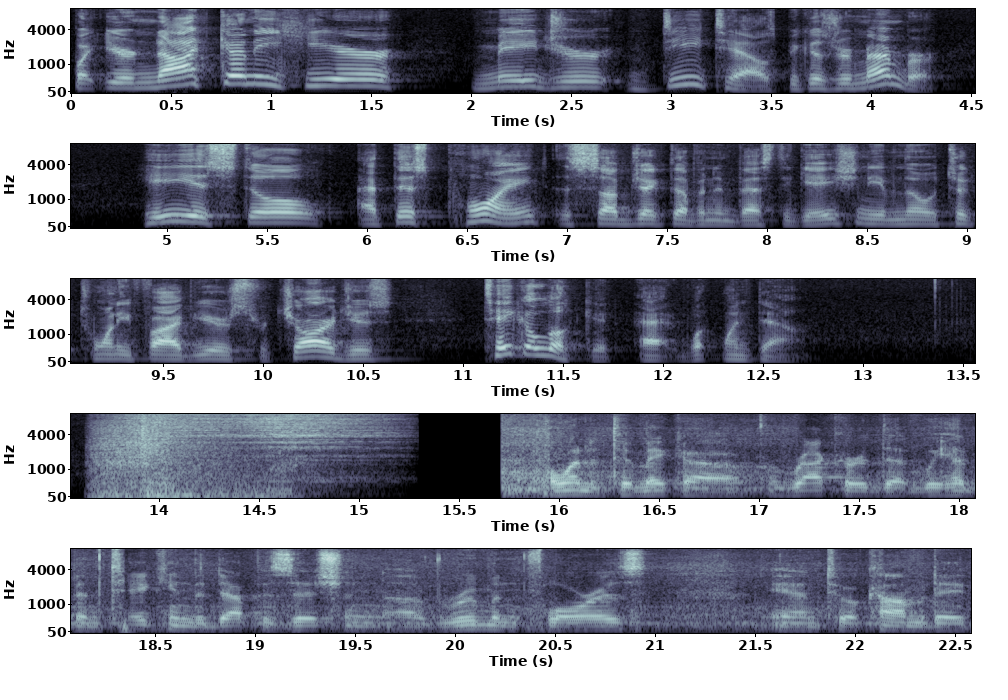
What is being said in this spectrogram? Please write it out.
but you're not going to hear major details because remember, he is still, at this point, the subject of an investigation, even though it took 25 years for charges. Take a look at, at what went down. I wanted to make a, record that we had been taking the deposition of Ruben Flores and to accommodate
